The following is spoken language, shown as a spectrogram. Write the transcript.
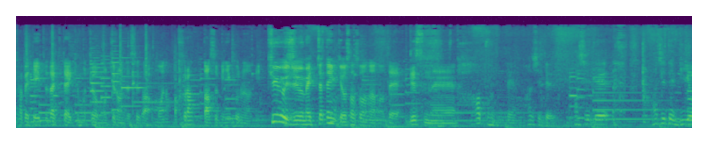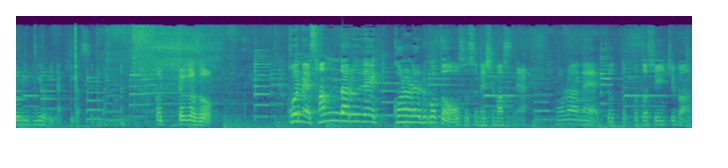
食べていただきたい気持ちはもちろんですがもうなんかフラッと遊びに来るのに90めっちゃ天気良さそうなので。ですね。多分ねマジでマジで マジで日和日和な気がする。あったかそう。これねサンダルで来られることをおすすめしますねこれはねちょっと今年一番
